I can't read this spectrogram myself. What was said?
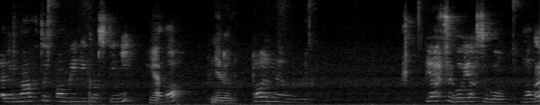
Ej, ma ktoś bambini crostini? Nie. Ewa? Nie wiem. Palnę. Ja chcę go, ja chcę go. Mogę?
